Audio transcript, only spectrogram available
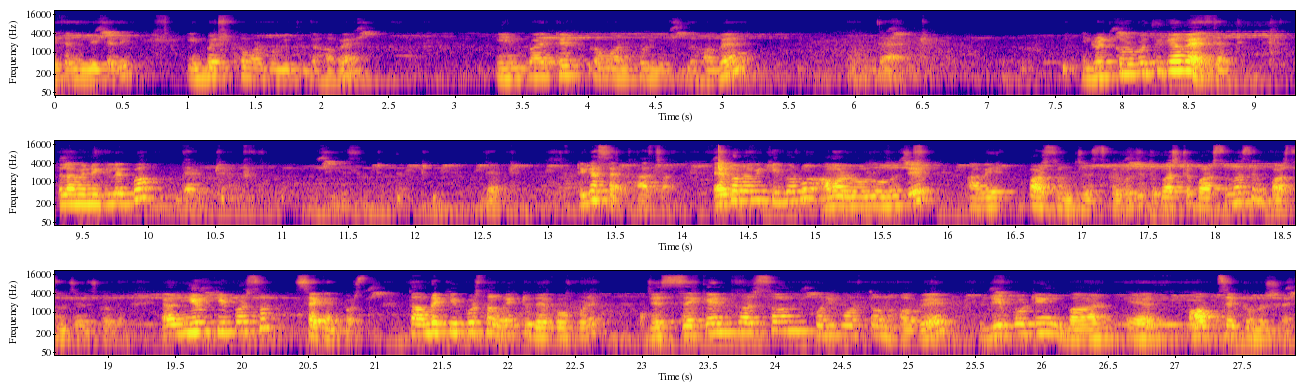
এখানে লিখে দিই। ইনভার্টেড কমোড পদ্ধতিতে হবে। ইনভার্টেড কমোড পদ্ধতিতে হবে দ্যাট ইনভার্টেড কমোড পদ্ধতি কি হবে দ্যাট তাহলে আমি লিখে লিখব দ্যাট দ্যাট ঠিক আছে? আচ্ছা। এখন আমি কি করব? আমার রোল অনুযায়ী আমি পার্সন চেঞ্জ করব। যেহেতু পাঁচটা পার্সন আছে পার্সন চেঞ্জ করব। এখন ইউ কি পার্সন সেকেন্ড পার্সন তো আমরা কি পার্সন একটু দেখো উপরে। যে সেকেন্ড পার্সন পরিবর্তন হবে রিপোর্টিং বার এর অবজেক্ট অনুসারে।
